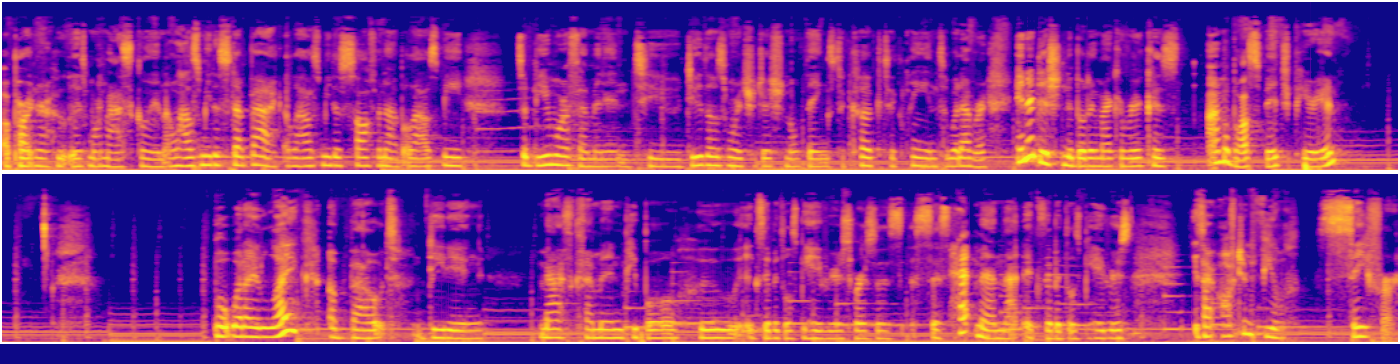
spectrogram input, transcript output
a partner who is more masculine allows me to step back, allows me to soften up, allows me to be more feminine, to do those more traditional things, to cook, to clean, to whatever. In addition to building my career, because I'm a boss bitch, period. But what I like about dating masc feminine people who exhibit those behaviors versus cis het men that exhibit those behaviors is I often feel safer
